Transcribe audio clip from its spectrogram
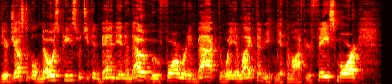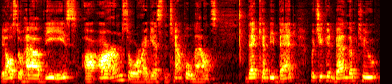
The adjustable nose piece, which you can bend in and out, move forward and back the way you like them. You can get them off your face more. They also have these uh, arms, or I guess the temple mounts, that can be bent, which you can bend them to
